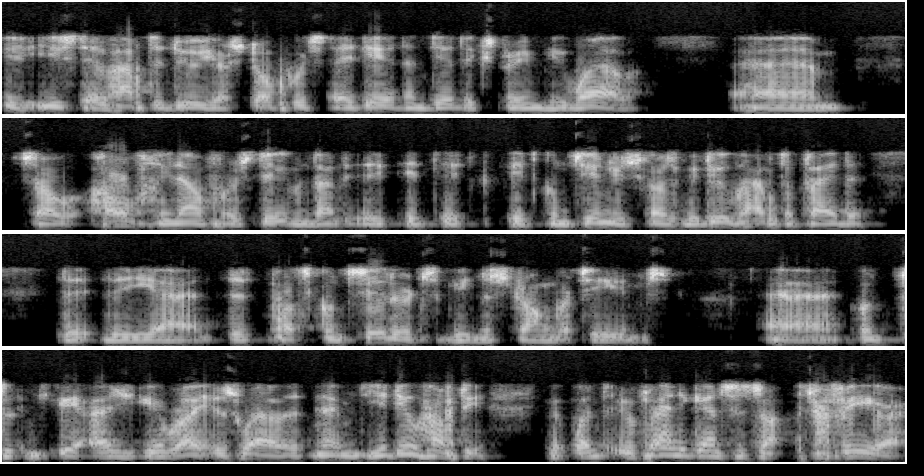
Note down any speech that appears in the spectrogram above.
you still have to do your stuff, which they did and did extremely well. Um, so hopefully now for Stephen that it, it, it, continues because we do have to play the the, the, uh, the what's considered to be the stronger teams. Uh, but you're right as well. You do have to when you're playing against a fear.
